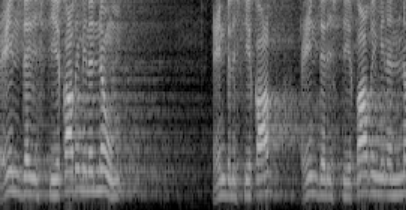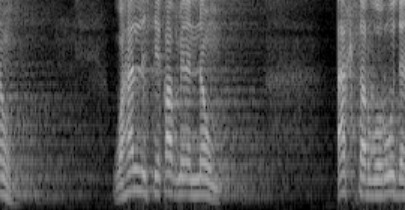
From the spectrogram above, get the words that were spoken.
عند الاستيقاظ من النوم. عند الاستيقاظ عند الاستيقاظ من النوم. وهل الاستيقاظ من النوم أكثر ورودا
